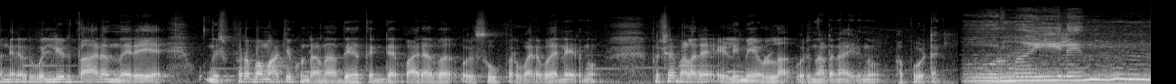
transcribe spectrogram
അങ്ങനെ ഒരു വലിയൊരു താരം നിരയെ നിഷ്പ്രഭമാക്കിക്കൊണ്ടാണ് അദ്ദേഹത്തിന്റെ വരവ് ഒരു സൂപ്പർ വരവ് തന്നെയായിരുന്നു. പക്ഷേ വളരെ എളിമയുള്ള ഒരു നടനായിരുന്നു പപ്പുവിട്ടൻ. ഓർമ്മയിലെന്നും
